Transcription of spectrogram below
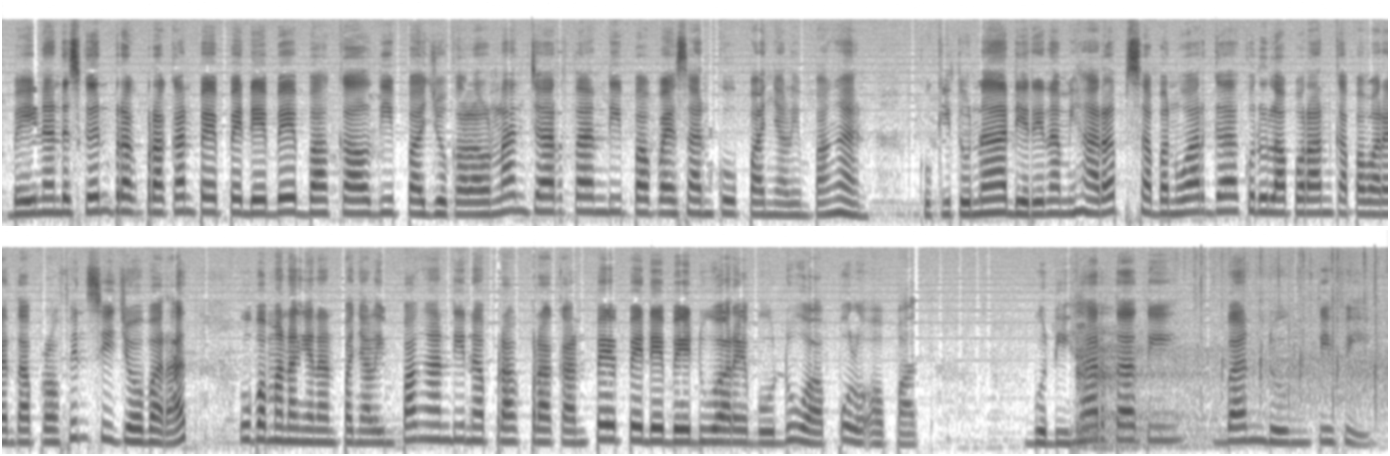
Bayi nandeskeun prak-prakan PPDB bakal dipaju kalaun lancar tan dipapesan ku panyalimpangan. Kukituna dirina miharap saban warga kudu laporan ke pemerintah Provinsi Jawa Barat upamanangenan penyalimpangan dina prak-prakan PPDB 2024. Budi Hartati, Bandung TV.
